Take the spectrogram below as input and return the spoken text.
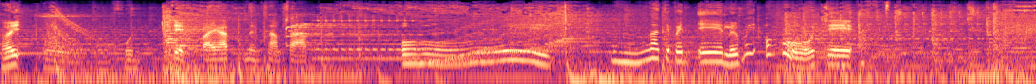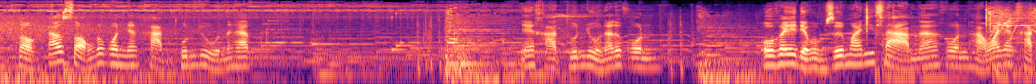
เฮ้ย โอ้คุณเจ็ดไปครับหนึ่งสามสามโอ้ยน่าจะเป็น A หรือไม่ โอ้โห J สองเก้าสองทุกคนยังขาดทุนอยู่นะครับ ยังขาดทุนอยู่นะทุกคน โอเค เดี๋ยวผมซื้อไม้ที่ 3 นะคนหาว่ายังขาด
